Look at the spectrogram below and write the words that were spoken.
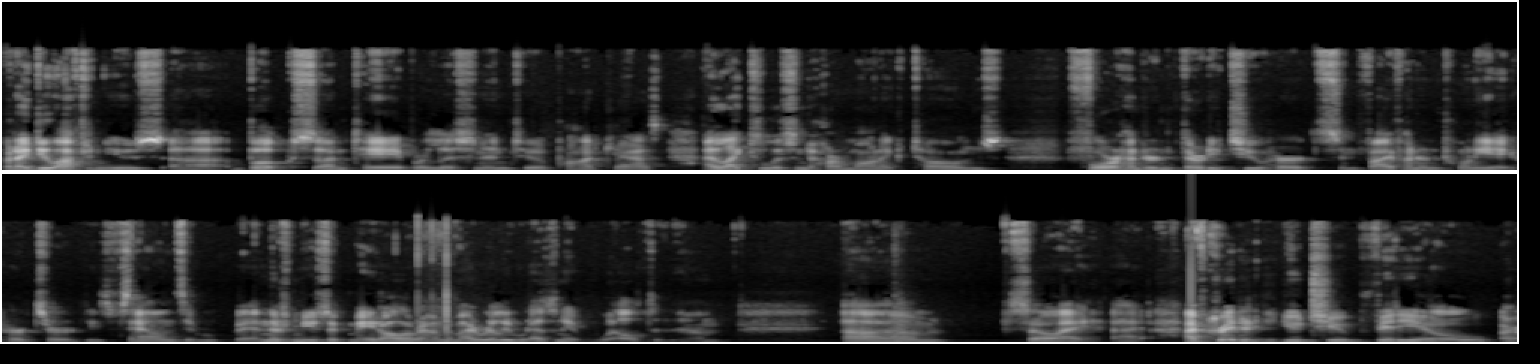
But I do often use uh, books on tape or listening to a podcast. I like to listen to harmonic tones. 432 hertz and 528 hertz are these sounds, that, and there's music made all around them. I really resonate well to them. Um, so I, I have created a YouTube video uh,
